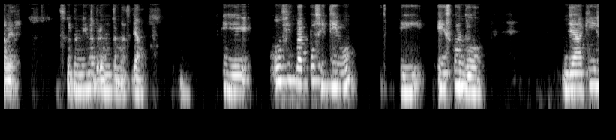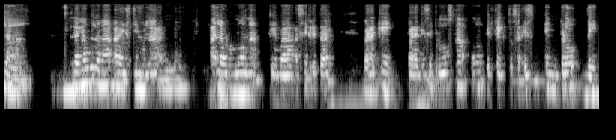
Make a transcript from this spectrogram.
a ver, disculpen, una pregunta más, ya. Eh, un feedback positivo eh, es cuando ya aquí la, la glándula va a estimular a la hormona que va a secretar para que, para que se produzca un efecto, o sea, es en pro de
